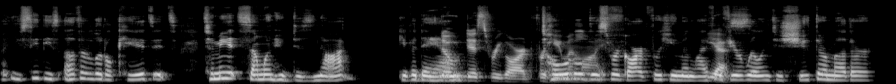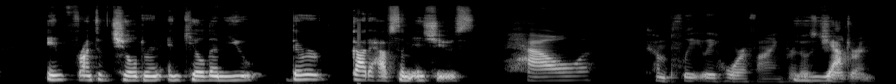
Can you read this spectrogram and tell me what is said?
But you see these other little kids. It's to me, it's someone who does not give a damn. no disregard for human life. total disregard for human life. Yes. If you're willing to shoot their mother in front of children and kill them, you they're got to have some issues. How completely horrifying for those Yeah. children.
